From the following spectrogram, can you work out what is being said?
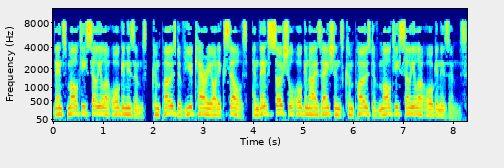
thence multicellular organisms, composed of eukaryotic cells, and thence social organizations composed of multicellular organisms.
